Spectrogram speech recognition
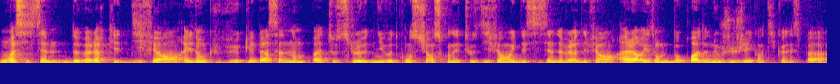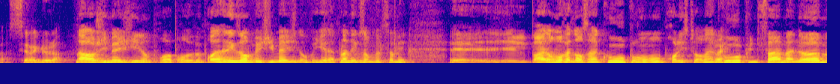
ont un système de valeurs qui est différent. Et donc, vu que les personnes n'ont pas tous le niveau de conscience, qu'on est tous différents avec des systèmes de valeurs différents, alors ils ont le droit de nous juger quand ils connaissent pas ces règles-là. Alors j'imagine, on pourra prendre un exemple, mais j'imagine, il y en a plein d'exemples comme ça, mais par exemple, on va dans un couple, on prend l'histoire d'un Ouais. couple, une femme, un homme,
